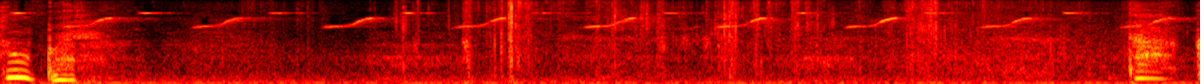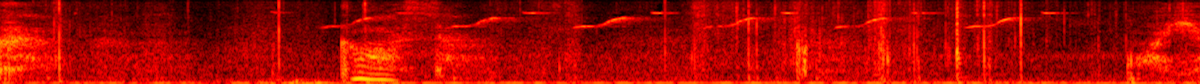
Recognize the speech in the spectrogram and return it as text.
Супер. Так. Клас. Ой.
